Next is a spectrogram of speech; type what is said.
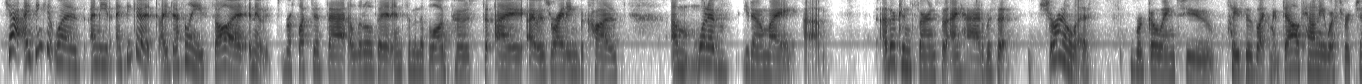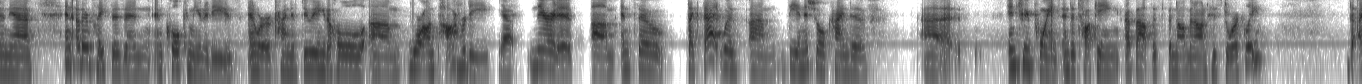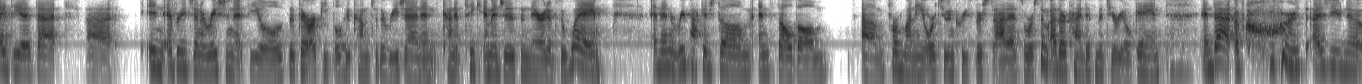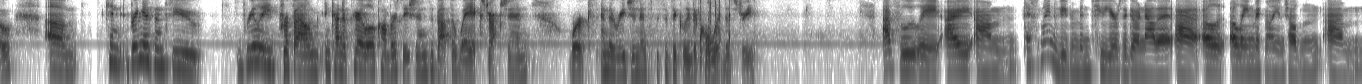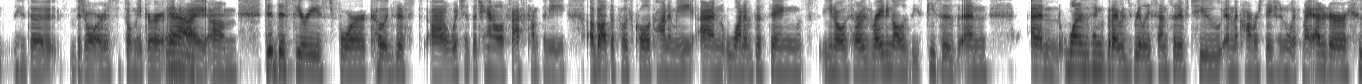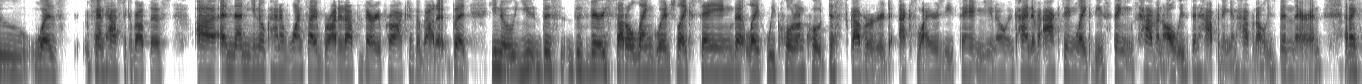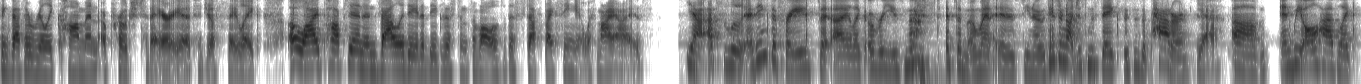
Yeah, I think it was. I mean, I think it. I definitely saw it, and it reflected that a little bit in some of the blog posts that I I was writing because um, one of you know my um, other concerns that I had was that journalists were going to places like McDowell County, West Virginia, and other places in, in coal communities, and were kind of doing the whole um, war on poverty yep. narrative. Um, and so, like that was um, the initial kind of uh, entry point into talking about this phenomenon historically. The idea that uh, in every generation it feels that there are people who come to the region and kind of take images and narratives away and then repackage them and sell them um, for money or to increase their status or some other kind of material gain. Mm-hmm. And that, of course, as you know, um, can bring us into really profound and kind of parallel conversations about the way extraction works in the region and specifically the coal industry. Absolutely. I um, this might have even been two years ago now that uh, Elaine McMillion Sheldon, um, who's a visual artist and filmmaker, yeah. and I um, did this series for Coexist, uh, which is a channel of Fast Company about the post coal economy. And one of the things, you know, so I was writing all of these pieces, and and one of the things that I was really sensitive to in the conversation with my editor, who was fantastic about this, uh, and then you know, kind of once I brought it up, very proactive about it. But you know, you this this very subtle language, like saying that like we quote unquote discovered X, Y, or Z thing, you know, and kind of acting like these things haven't always been happening and haven't always been there. And and I think that's a really common approach to the area to just say like, oh, I popped in and validated the existence of all of this stuff by seeing it with my eyes. Yeah, absolutely. I think the phrase that I like overuse most at the moment is, you know, these are not just mistakes, this is a pattern. Yeah. Um, and we all have like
